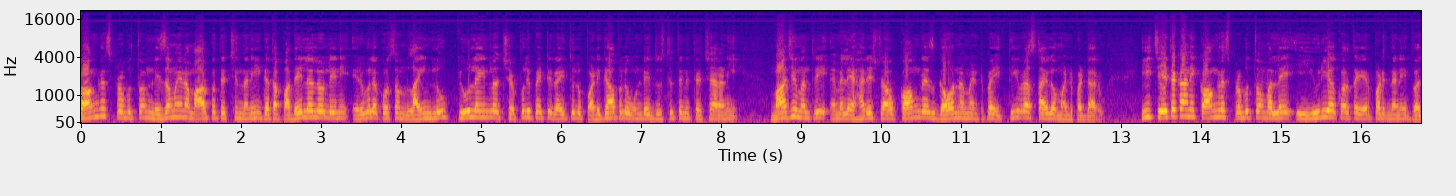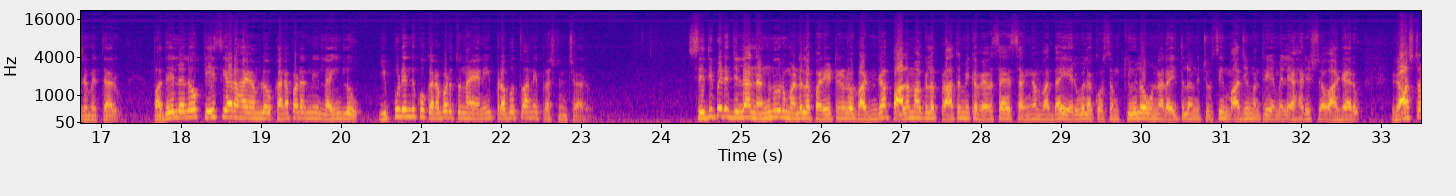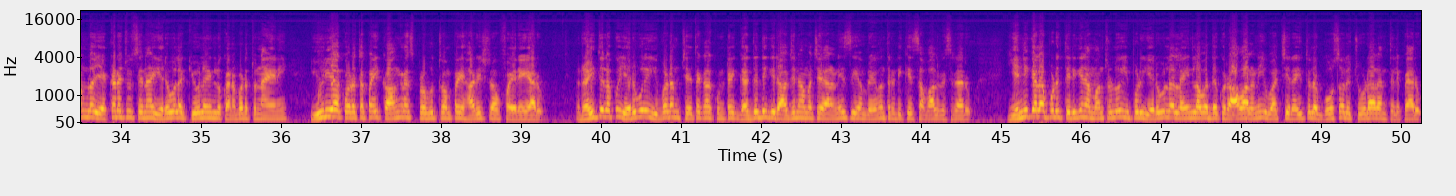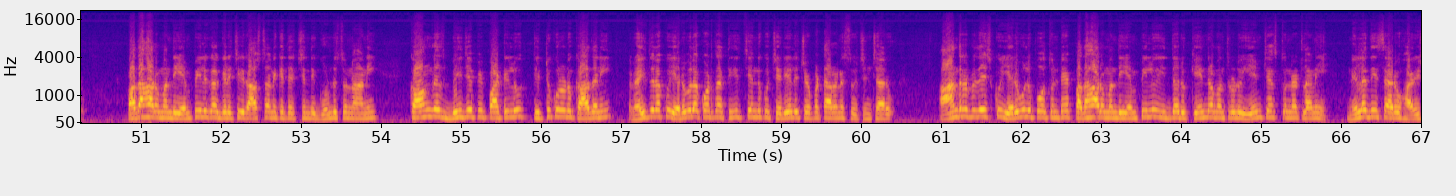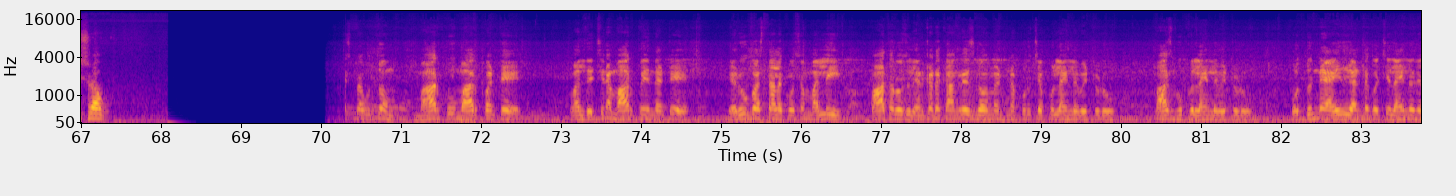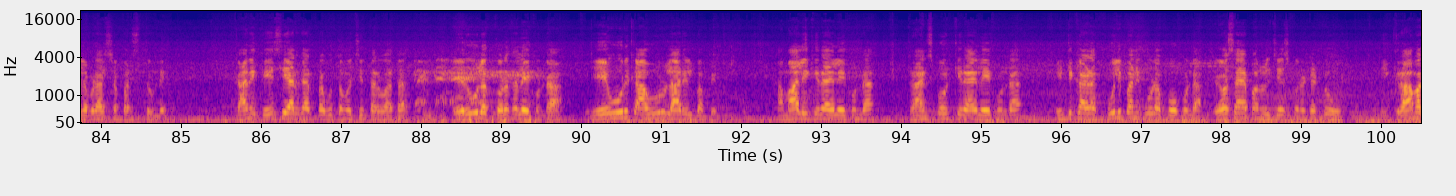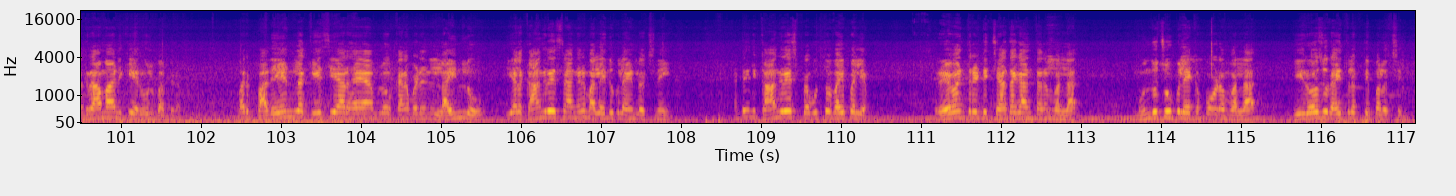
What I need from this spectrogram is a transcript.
కాంగ్రెస్ ప్రభుత్వం నిజమైన మార్పు తెచ్చిందని గత పదేళ్ళలో లేని ఎరువుల కోసం లైన్లు క్యూ లైన్లో చెప్పులు పెట్టి రైతులు పడిగాపులు ఉండే దుస్థితిని తెచ్చారని మాజీ మంత్రి ఎమ్మెల్యే హరీష్ రావు కాంగ్రెస్ గవర్నమెంట్పై తీవ్ర స్థాయిలో మండిపడ్డారు. ఈ చేతకాని కాంగ్రెస్ ప్రభుత్వం వల్లే ఈ యూరియా కొరత ఏర్పడిందని ధ్వజమెత్తారు. పదేళ్ళలో కేసీఆర్ హయాంలో కనపడని లైన్లు ఇప్పుడెందుకు కనబడుతున్నాయని ప్రభుత్వాన్ని ప్రశ్నించారు. సిద్దిపేట జిల్లా నంగనూరు మండల పర్యటనలో భాగంగా పాలమాకుల ప్రాథమిక వ్యవసాయ సంఘం వద్ద ఎరువుల కోసం క్యూలో ఉన్న రైతులను చూసి మాజీ మంత్రి ఎమ్మెల్యే హరీష్ రావు ఆగారు. రాష్ట్రంలో ఎక్కడ చూసినా ఎరువుల క్యూ లైన్లు కనబడుతున్నాయని యూరియా కొరతపై కాంగ్రెస్ ప్రభుత్వంపై హరీష్ రావు ఫైర్ అయ్యారు. రైతులకు ఎరువులు ఇవ్వడం చేతకాకుంటే గద్దె దిగి రాజీనామా చేయాలని సీఎం రేవంత్ రెడ్డికి సవాల్ విసిరారు. ఎన్నికలప్పుడు తిరిగిన మంత్రులు ఇప్పుడు ఎరువుల లైన్ల వద్దకు రావాలని వచ్చి రైతుల గోసలు చూడాలని తెలిపారు. పదహారు మంది ఎంపీలుగా గెలిచి రాష్ట్రానికి తెచ్చింది గుండుసున్నా అని కాంగ్రెస్ బీజేపీ పార్టీలు తిట్టుకునుడు కాదని రైతులకు ఎరువుల కొరత తీర్చేందుకు చర్యలు చేపట్టాలని సూచించారు. ఆంధ్రప్రదేశ్కు ఎరువులు పోతుంటే పదహారు మంది ఎంపీలు ఇద్దరు కేంద్ర మంత్రులు ఏం చేస్తున్నట్లని నిలదీశారు హరీష్ రావు. ప్రభుత్వం మార్పు మార్పు అంటే వాళ్ళు తెచ్చిన మార్పు ఏంటంటే ఎరువు బస్తాల కోసం మళ్ళీ పాత రోజులు. వెనకట కాంగ్రెస్ గవర్నమెంట్ ఉన్నప్పుడు చెప్పుల లైన్లో పెట్టుడు పాస్బుక్ లైన్లో పెట్టుడు పొద్దున్నే ఐదు గంటలకు వచ్చి లైన్లో నిలబడాల్సిన పరిస్థితి ఉండే. కానీ కేసీఆర్ గారు ప్రభుత్వం వచ్చిన తర్వాత ఎరువుల కొరత లేకుండా ఏ ఊరికి ఆ ఊరు లారీలు పంపారు హమాలీ కిరాయి లేకుండా ట్రాన్స్పోర్ట్ కిరాయి లేకుండా ఇంటికాడ కూలి పని కూడా పోకుండా వ్యవసాయ పనులు చేసుకునేటట్టు ఈ గ్రామ గ్రామానికి ఎరువులు పంపినాం. మరి పదేండ్ల కేసీఆర్ హయాంలో కనబడిన లైన్లు ఇవాళ కాంగ్రెస్ రాగానే మళ్ళీ ఎందుకు లైన్లు వచ్చినాయి? అంటే ఇది కాంగ్రెస్ ప్రభుత్వ వైఫల్యం. రేవంత్ రెడ్డి చేతగాంతనం వల్ల ముందు చూపు లేకపోవడం వల్ల ఈరోజు రైతులకు తిప్పలు వచ్చింది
